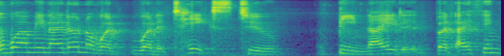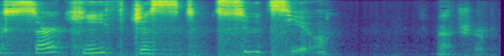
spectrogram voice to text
Well, I mean, I don't know what, what it takes to be knighted, but I think Sir Keith just suits you. Not sure about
